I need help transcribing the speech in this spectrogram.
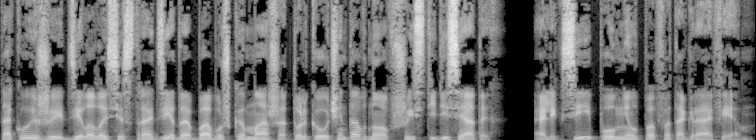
Такой же делала сестра деда, бабушка Маша, только очень давно, в 60-х. Алексей помнил по фотографиям.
